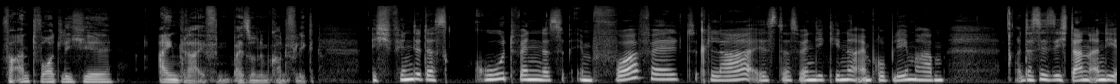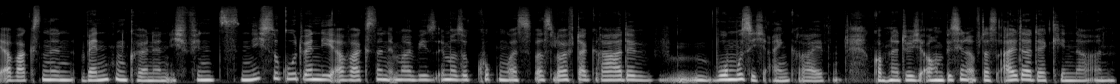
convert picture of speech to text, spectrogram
Verantwortliche eingreifen bei so einem Konflikt? Ich finde das gut, wenn das im Vorfeld klar ist, dass wenn die Kinder ein Problem haben, dass sie sich dann an die Erwachsenen wenden können. Ich finde es nicht so gut, wenn die Erwachsenen immer, wie, immer so gucken, was, was läuft da gerade, wo muss ich eingreifen. Kommt natürlich auch ein bisschen auf das Alter der Kinder an.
